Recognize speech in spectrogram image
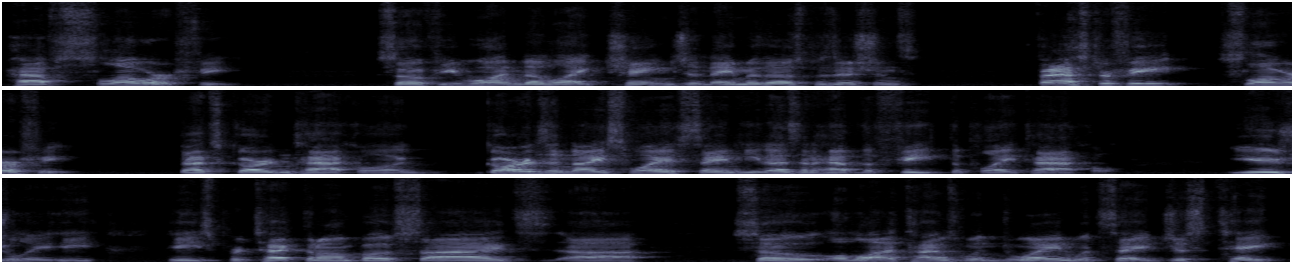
have slower feet. So if you wanted to like change the name of those positions, faster feet, slower feet. That's guard and tackle. Guard's a nice way of saying he doesn't have the feet to play tackle. Usually, he he's protected on both sides. Uh, so a lot of times when Dwayne would say just take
